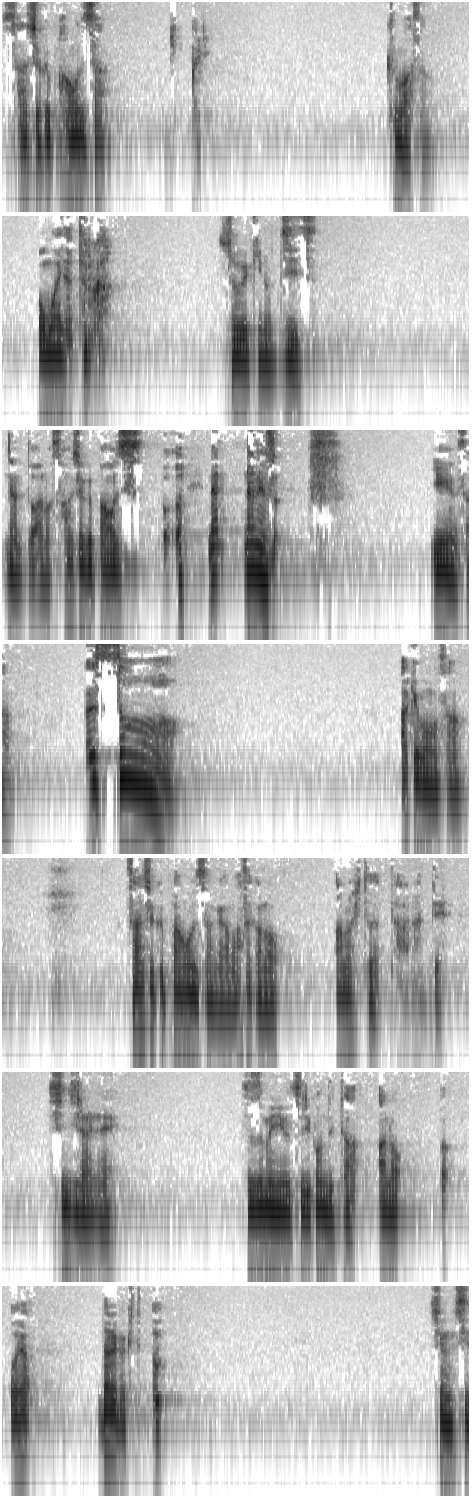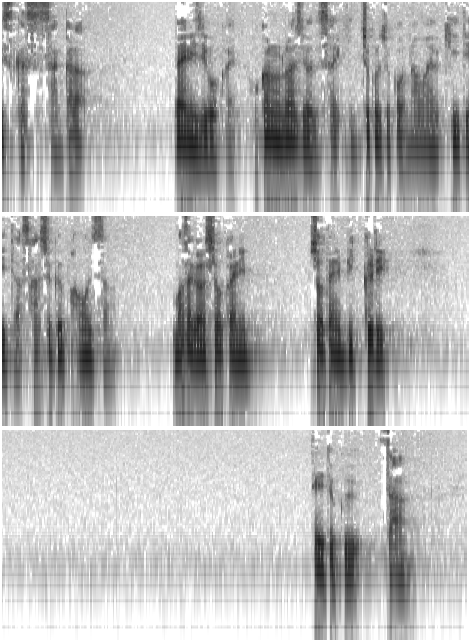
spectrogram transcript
三色パンおじさん、びっくり。クマさん、お前だったのか。衝撃の事実。なんとあの三色パンおじさん、な、何よそ。ゆうゆうさん。うっそー。あけぼのさん。三色パンおじさんがまさかのあの人だったなんて信じられない。スズメに映り込んでた、あの、あ、おや、誰か来た、うっシュンシスカスさんから、第25回、他のラジオで最近ちょこちょこ名前を聞いていた三色パンおじさん。まさかの紹介に、正体にびっくり。提督さん、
